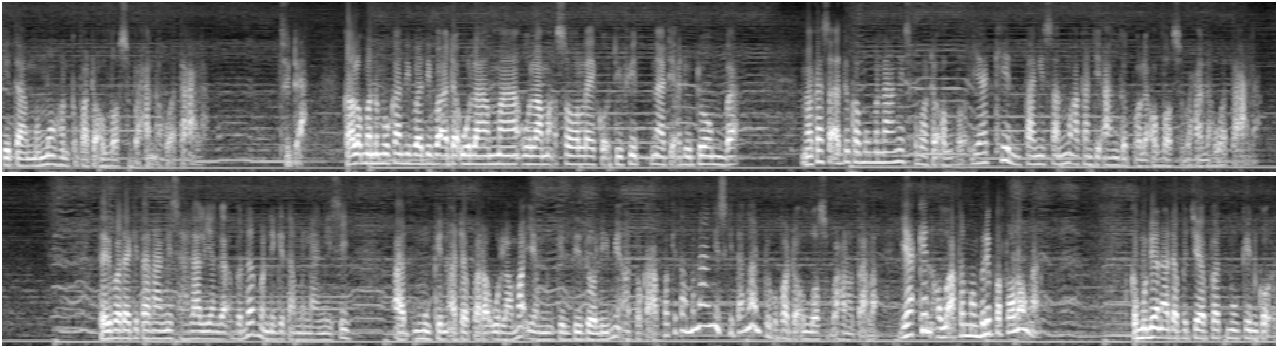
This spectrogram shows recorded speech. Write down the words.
kita memohon kepada Allah Subhanahu wa taala. Sudah. Kalau menemukan tiba-tiba ada ulama, ulama soleh kok difitnah, diadu domba, maka saat itu kamu menangis kepada Allah, yakin tangisanmu akan dianggap oleh Allah Subhanahu wa taala. Daripada kita nangis hal-hal yang nggak benar, mending kita menangisi mungkin ada para ulama yang mungkin didolimi atau apa kita menangis kita ngadu kepada Allah Subhanahu Wa Taala yakin Allah akan memberi pertolongan kemudian ada pejabat mungkin kok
